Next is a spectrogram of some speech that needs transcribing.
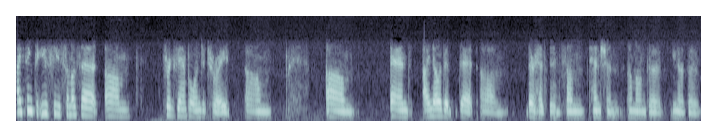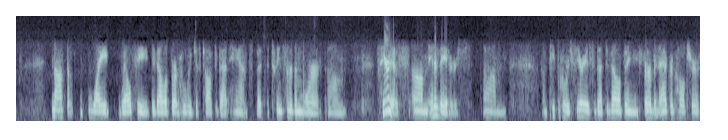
I think that you see some of that, um, for example, in Detroit. Um, um, and I know that that um, there has been some tension among the, you know, the not the white wealthy developer who we just talked about, Hantz, but between some of the more um, serious um, innovators um, um, people who are serious about developing urban agriculture.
